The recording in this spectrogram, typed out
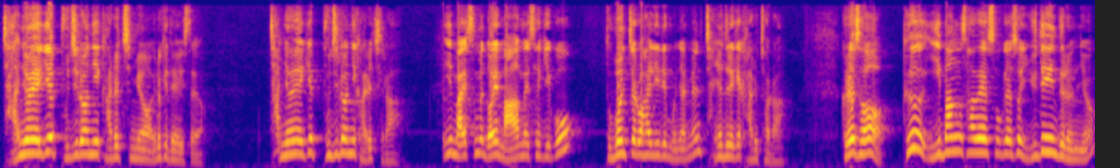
자녀에게 부지런히 가르치며 이렇게 되어 있어요. 자녀에게 부지런히 가르치라. 이 말씀을 너의 마음에 새기고 두 번째로 할 일이 뭐냐면 자녀들에게 가르쳐라. 그래서 그 이방 사회 속에서 유대인들은요,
